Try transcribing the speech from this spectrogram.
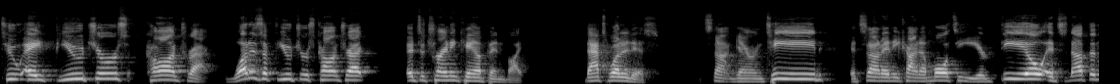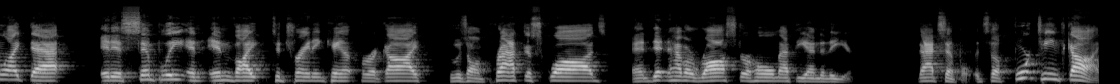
to a futures contract. What is a futures contract? It's a training camp invite. That's what it is. It's not guaranteed. It's not any kind of multi year deal. It's nothing like that. It is simply an invite to training camp for a guy who was on practice squads and didn't have a roster home at the end of the year. That simple. It's the 14th guy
